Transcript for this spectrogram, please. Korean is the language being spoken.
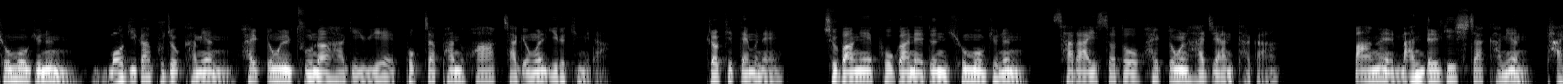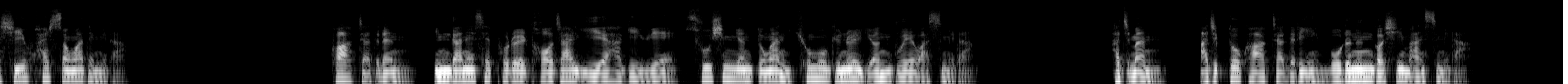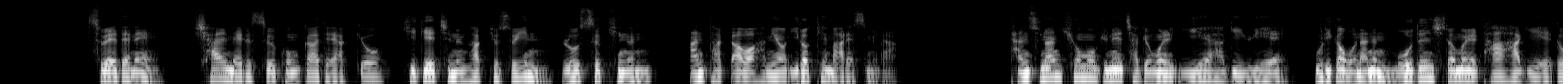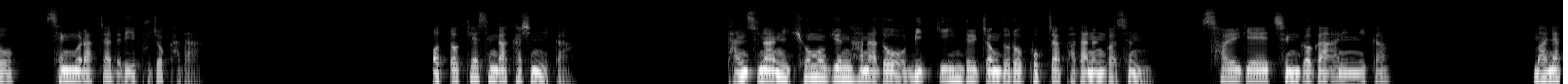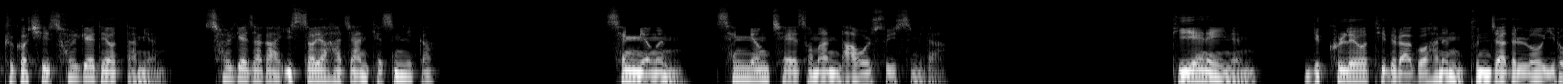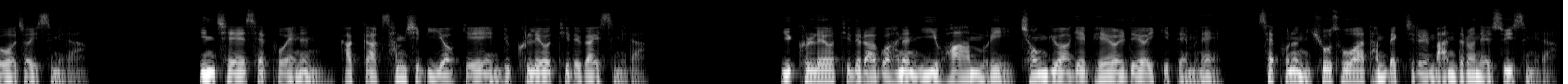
효모균은 먹이가 부족하면 활동을 둔화하기 위해 복잡한 화학 작용을 일으킵니다. 그렇기 때문에 주방에 보관해둔 효모균은 살아있어도 활동을 하지 않다가 빵을 만들기 시작하면 다시 활성화됩니다. 과학자들은 인간의 세포를 더 잘 이해하기 위해 수십 년 동안 효모균을 연구해 왔습니다. 하지만 아직도 과학자들이 모르는 것이 많습니다. 스웨덴의 샬메르스 공과대학교 기계지능학 교수인 로스 킹은 안타까워하며 이렇게 말했습니다. 단순한 효모균의 작용을 이해하기 위해 우리가 원하는 모든 실험을 다 하기에도 생물학자들이 부족하다. 어떻게 생각하십니까? 단순한 효모균 하나도 믿기 힘들 정도로 복잡하다는 것은 설계의 증거가 아닙니까? 만약 그것이 설계되었다면 설계자가 있어야 하지 않겠습니까? 생명은 생명체에서만 나올 수 있습니다. DNA는 뉴클레오티드라고 하는 분자들로 이루어져 있습니다. 인체의 세포에는 각각 32억 개의 뉴클레오티드가 있습니다. 뉴클레오티드라고 하는 이 화합물이 정교하게 배열되어 있기 때문에 세포는 효소와 단백질을 만들어낼 수 있습니다.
